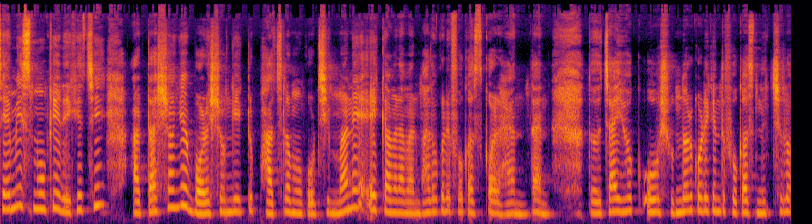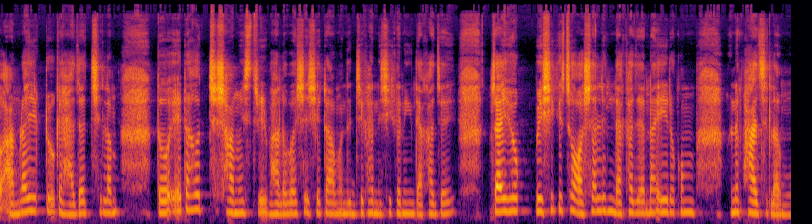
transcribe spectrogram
সেমি স্মোকি রেখেছি, আর তার সঙ্গে বরের সঙ্গে একটু ফাজলামো করছি। মানে এই ক্যামেরাম্যান ভালো করে ফোকাস কর। হ্যান ত্যান। তো যাই হোক, ও সুন্দর করে কিন্তু ফোকাস নিচ্ছিল। আমরাই একটু ওকে হাজাচ্ছিলাম। তো এটা হচ্ছে স্বামী স্ত্রীর ভালোবাসে, সেটা আমাদের যেখানে সেখানেই দেখা যায়। যাই হোক বেশি কিছু অশালীন দেখা যায় না, এইরকম মানে ফাজলামো,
